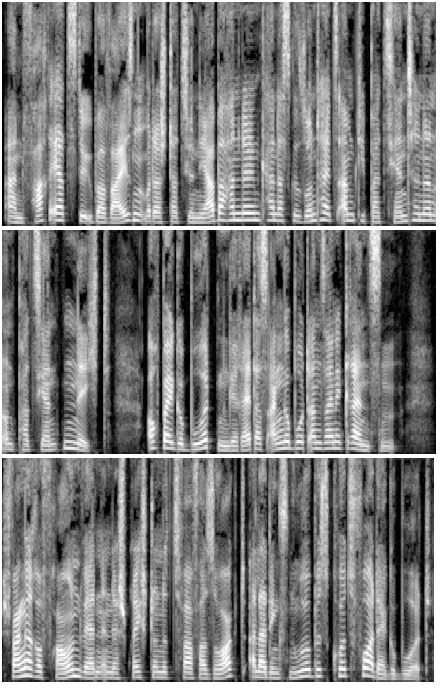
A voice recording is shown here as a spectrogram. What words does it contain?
An Fachärzte überweisen oder stationär behandeln kann das Gesundheitsamt die Patientinnen und Patienten nicht. Auch bei Geburten gerät das Angebot an seine Grenzen. Schwangere Frauen werden in der Sprechstunde zwar versorgt, allerdings nur bis kurz vor der Geburt.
